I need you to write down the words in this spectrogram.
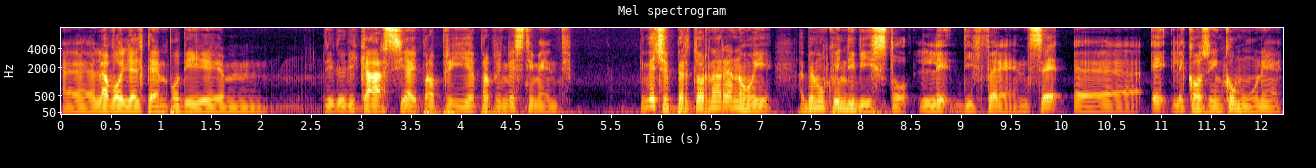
eh, la voglia e il tempo di, mm, di dedicarsi ai propri, ai propri investimenti. Invece per tornare a noi abbiamo quindi visto le differenze eh, e le cose in comune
